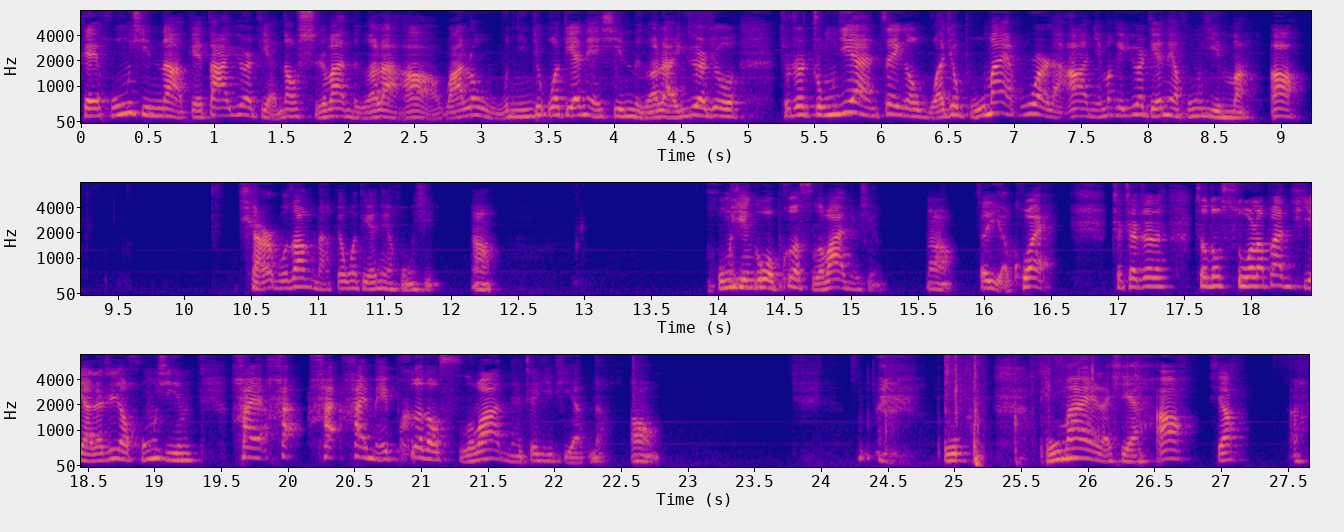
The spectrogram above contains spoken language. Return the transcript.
给红心呐，给大月点到十万得了啊！完了五，您就给我点点心得了。月就就这中间这个我就不卖货了啊！你们给月点点红心吧啊！钱儿不挣了，给我点点红心啊！红心给我破十万就行啊！这也快，这这这这都说了半天了，这叫红心还还还还没破到十万呢，这一天呢啊！不不卖了，先啊，行。啊，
